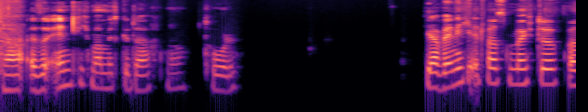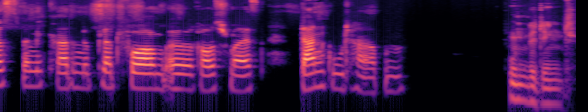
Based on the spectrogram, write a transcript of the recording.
Da, also endlich mal mitgedacht, ne? Toll. Ja, wenn ich etwas möchte, was wenn mich gerade eine Plattform äh, rausschmeißt, dann Guthaben. Unbedingt.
